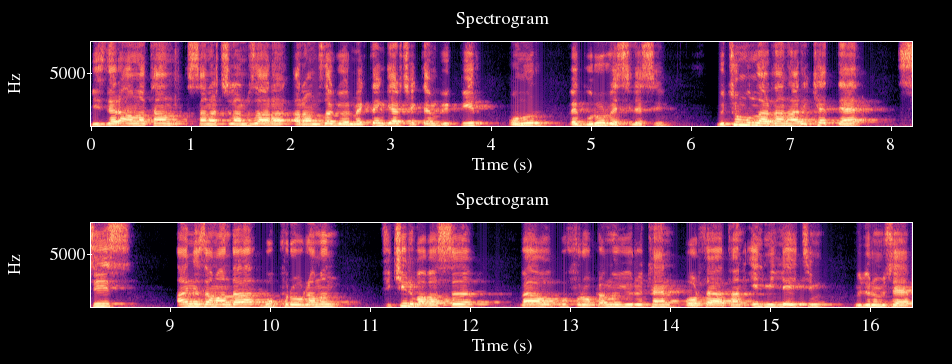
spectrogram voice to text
bizlere anlatan sanatçılarımızı ara, aramızda görmekten gerçekten büyük bir onur ve gurur vesilesi. Bütün bunlardan hareketle siz aynı zamanda bu programın fikir babası veyahut bu programı yürüten, ortaya atan İl Milli Eğitim Müdürümüze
